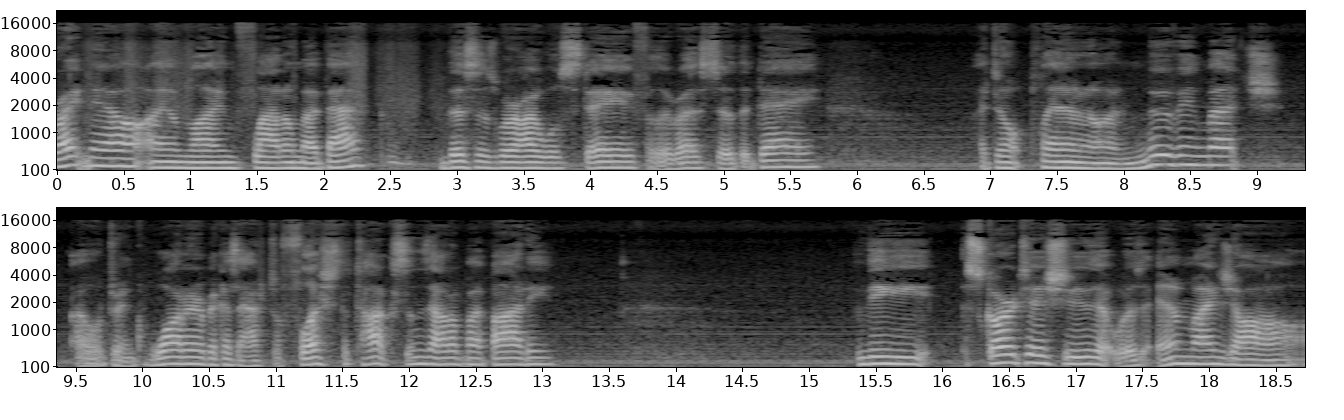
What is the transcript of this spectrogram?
Right now, I am lying flat on my back. This is where I will stay for the rest of the day. I don't plan on moving much. I will drink water because I have to flush the toxins out of my body. The scar tissue that was in my jaw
